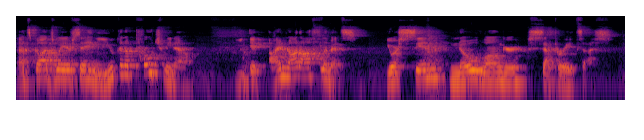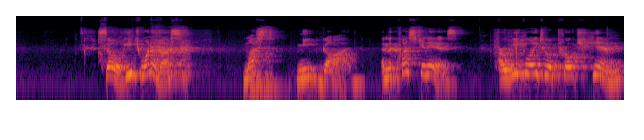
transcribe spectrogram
That's God's way of saying, You can approach me now. it, I'm not off limits. Your sin no longer separates us. So each one of us must meet God. And the question is are we going to approach Him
